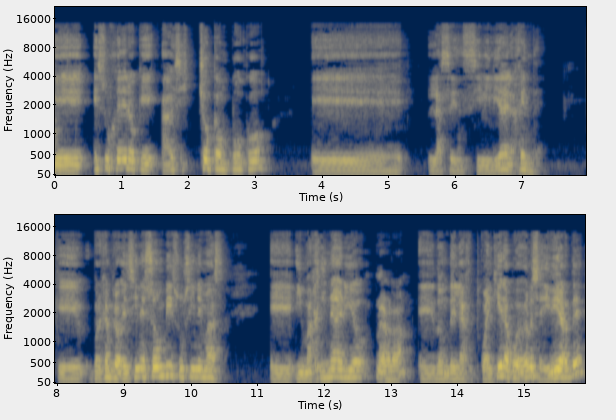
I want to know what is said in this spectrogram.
Eh, es un género que a veces choca un poco eh, la sensibilidad de la gente. Que, por ejemplo, el cine zombie es un cine más eh, imaginario, Es verdad. eh, donde la- cualquiera puede verlo y se divierte.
